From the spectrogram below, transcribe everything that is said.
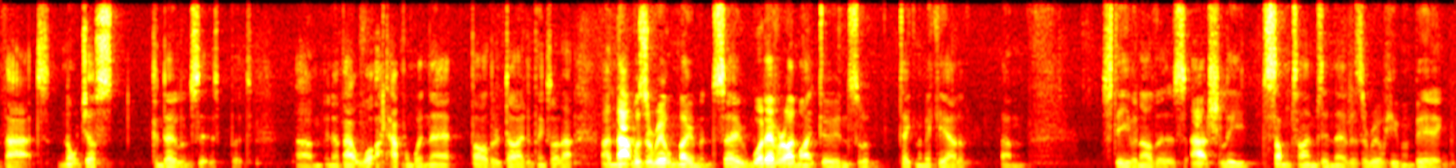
that, not just condolences, but um, you know, about what had happened when their father had died and things like that. And that was a real moment. So whatever I might do in sort of taking the mickey out of um, Steve and others, actually sometimes in there there's a real human being.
